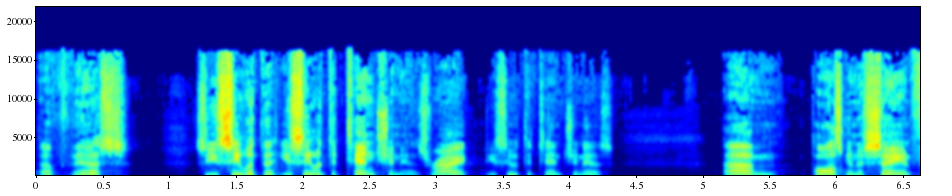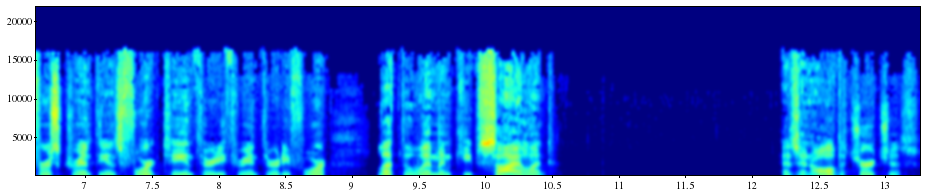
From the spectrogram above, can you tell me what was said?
of this. So you see what the, you see what the tension is, right? Do you see what the tension is? Um, Paul's going to say in 1 Corinthians 14, 33 and 34, let the women keep silent, as in all the churches.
